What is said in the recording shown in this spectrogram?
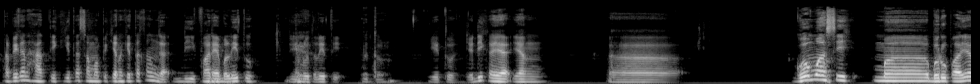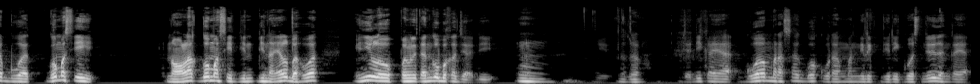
tapi kan hati kita sama pikiran kita kan nggak di variabel itu yang Iya. lu teliti. Betul. Gitu. Jadi kayak yang eh gue masih me- berupaya buat gue masih nolak gue masih denial bahwa ini loh penelitian gue bakal jadi. Hmm. Betul jadi kayak gue merasa gue kurang menilik diri gue sendiri dan kayak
